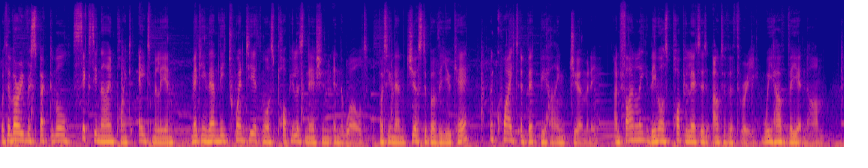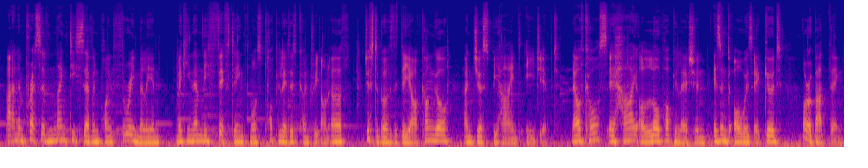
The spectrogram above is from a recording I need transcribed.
with a very respectable 69.8 million, making them the 20th most populous nation in the world, putting them just above the UK and quite a bit behind Germany. And finally, the most populated out of the three, we have Vietnam, at an impressive 97.3 million, making them the 15th most populated country on Earth, just above the DR Congo and just behind Egypt. Now, of course, a high or low population isn't always a good or a bad thing,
